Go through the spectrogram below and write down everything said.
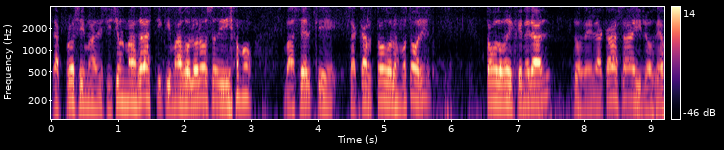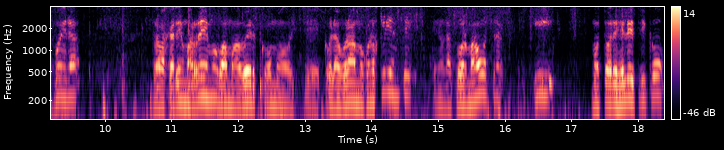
la próxima decisión más drástica y más dolorosa, diríamos, va a ser que sacar todos los motores, todos en general, los de la casa y los de afuera. Trabajaremos a remo, vamos a ver cómo este, colaboramos con los clientes en una forma u otra. Y motores eléctricos,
